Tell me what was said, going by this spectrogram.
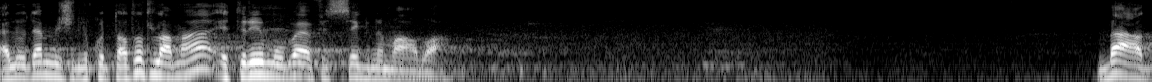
قالوا ده مش اللي كنت هتطلع معاه اترموا بقى في السجن مع بعض. بعد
